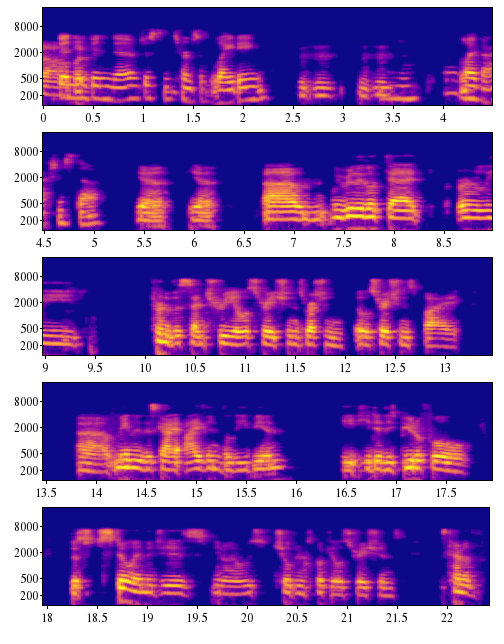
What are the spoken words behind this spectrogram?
Uh, Denis but, Villeneuve, just in terms of lighting, hmm hmm you know, live action stuff. Yeah, yeah. Um, we really looked at early turn of the century illustrations, Russian illustrations by uh, mainly this guy Ivan Bilibin. He he did these beautiful, just still images. You know, it was children's book illustrations. It's kind of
